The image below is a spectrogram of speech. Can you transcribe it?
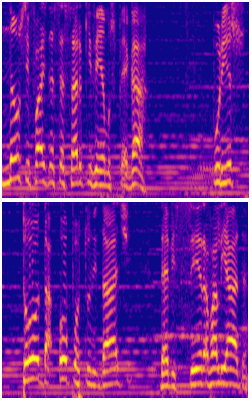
não se faz necessário que venhamos pegar. Por isso, toda oportunidade deve ser avaliada.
